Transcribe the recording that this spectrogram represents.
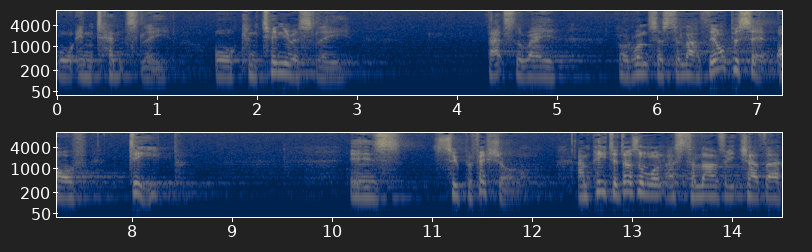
or intensely or continuously that's the way God wants us to love. The opposite of deep is superficial. And Peter doesn't want us to love each other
